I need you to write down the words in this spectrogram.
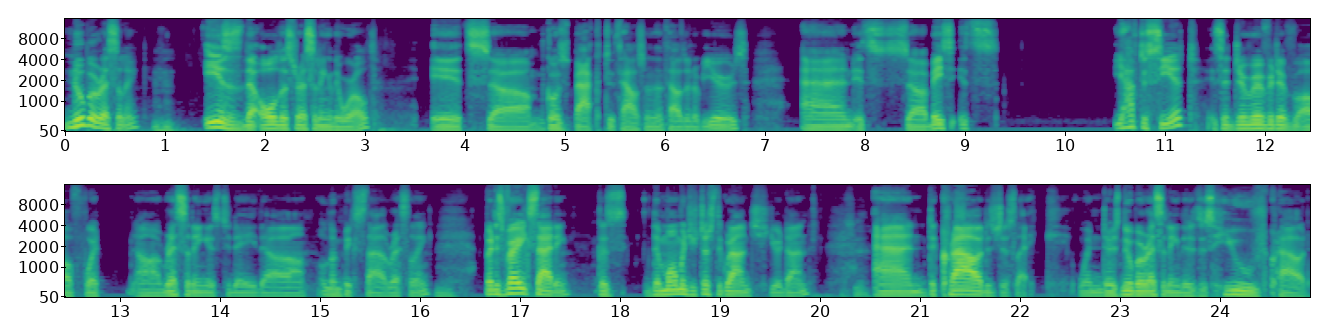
Nuba wrestling is the oldest wrestling in the world. It's um, goes back to thousands and thousands of years, and it's uh, basic. It's you have to see it. It's a derivative of what uh, wrestling is today, the Olympic style wrestling. But it's very exciting because the moment you touch the ground, you're done, and the crowd is just like when there's Nuba wrestling, there's this huge crowd,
